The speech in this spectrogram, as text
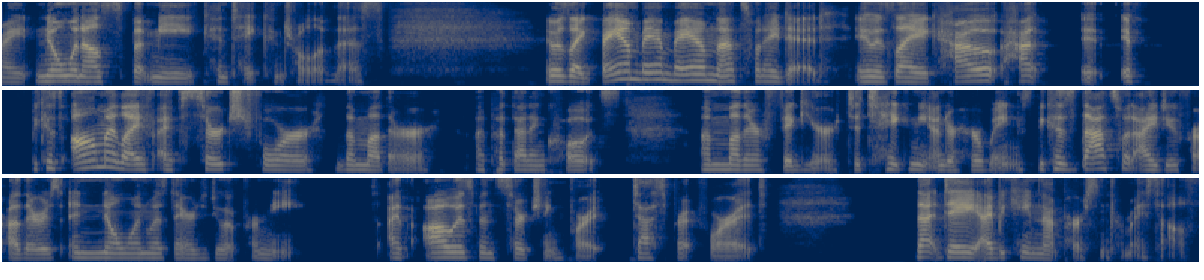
right? No one else but me can take control of this. It was like bam bam bam that's what i did. It was like how how if because all my life i've searched for the mother i put that in quotes a mother figure to take me under her wings because that's what i do for others and no one was there to do it for me. So i've always been searching for it desperate for it that day i became that person for myself.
